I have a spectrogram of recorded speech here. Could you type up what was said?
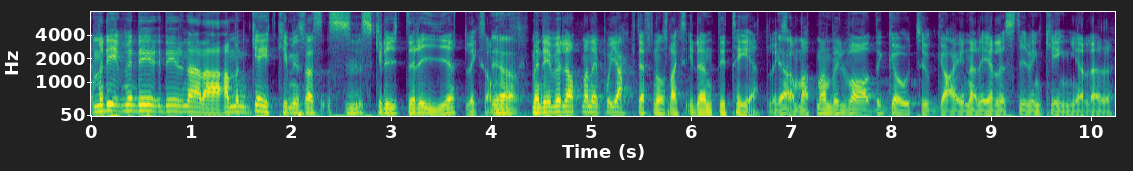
men, det, men det, det är den här ja, men s- skryteriet liksom. Ja. Men det är väl att man är på jakt efter någon slags identitet liksom. Ja. Att man vill vara the go-to guy när det gäller Stephen King eller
